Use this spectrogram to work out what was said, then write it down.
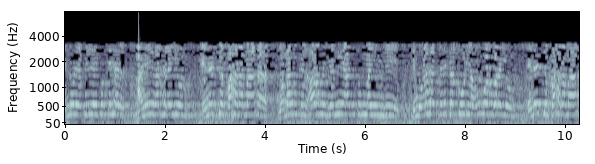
என்னுடைய பிள்ளை குட்டிகள் அனைவர்களையும் எனக்கு பகரமாக வமங்கில் அருள் ஜமியான் சும்மையின்றி இந்த உலகத்தில் இருக்கக்கூடிய ஒவ்வொருவரையும் எனக்கு பகரமாக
